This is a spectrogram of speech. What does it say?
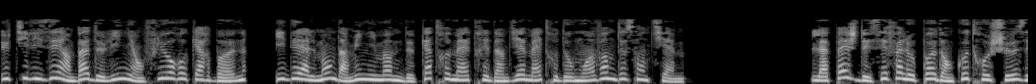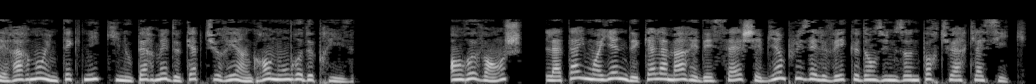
utilisez un bas de ligne en fluorocarbone, idéalement d'un minimum de 4 mètres et d'un diamètre d'au moins 22 centièmes. La pêche des céphalopodes en côte rocheuse est rarement une technique qui nous permet de capturer un grand nombre de prises. En revanche, la taille moyenne des calamars et des sèches est bien plus élevée que dans une zone portuaire classique.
